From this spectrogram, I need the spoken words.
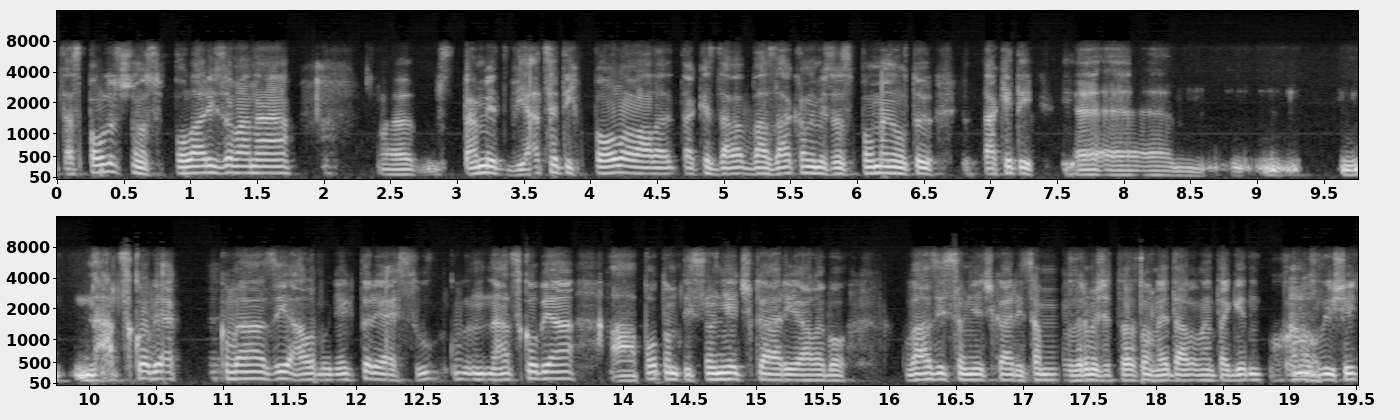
tá spoločnosť polarizovaná, e, tam je viacej tých polov, ale také vás základne by som spomenul, tu také tí e, e, náckovia kvázi, alebo niektorí aj sú náckovia a potom tí slniečkári, alebo kvázi slniečkári, samozrejme, že to, to nedá len tak jednoducho rozlíšiť.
